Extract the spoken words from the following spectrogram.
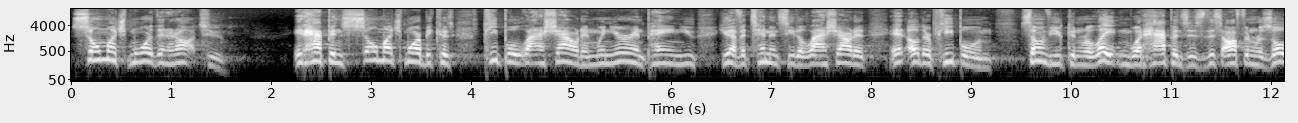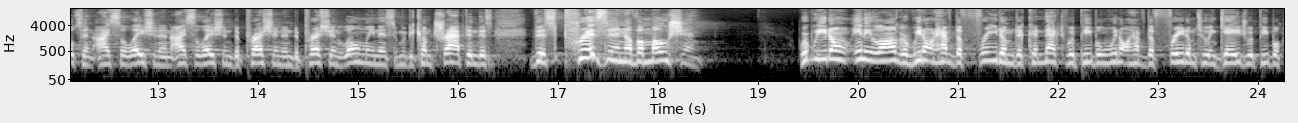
so much more than it ought to. It happens so much more because people lash out. And when you're in pain, you, you have a tendency to lash out at, at other people. And some of you can relate. And what happens is this often results in isolation and isolation, depression, and depression, loneliness. And we become trapped in this, this prison of emotion. where we don't any longer we don't have the freedom to connect with people we don't have the freedom to engage with people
